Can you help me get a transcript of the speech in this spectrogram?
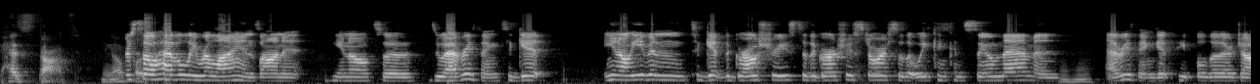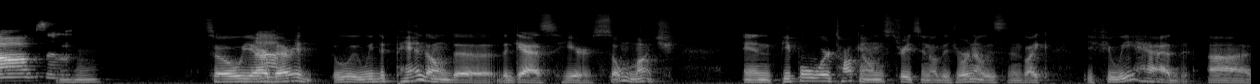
has- stopped, you know. We're so heavily reliant on it, you know, to do everything to get you know, even to get the groceries to the grocery store so that we can consume them and Mm-hmm. everything, get people to their jobs and So we are Yeah. very we, we depend on the the gas here so much, and people were talking on the streets. You know, the journalists and like if we had uh,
